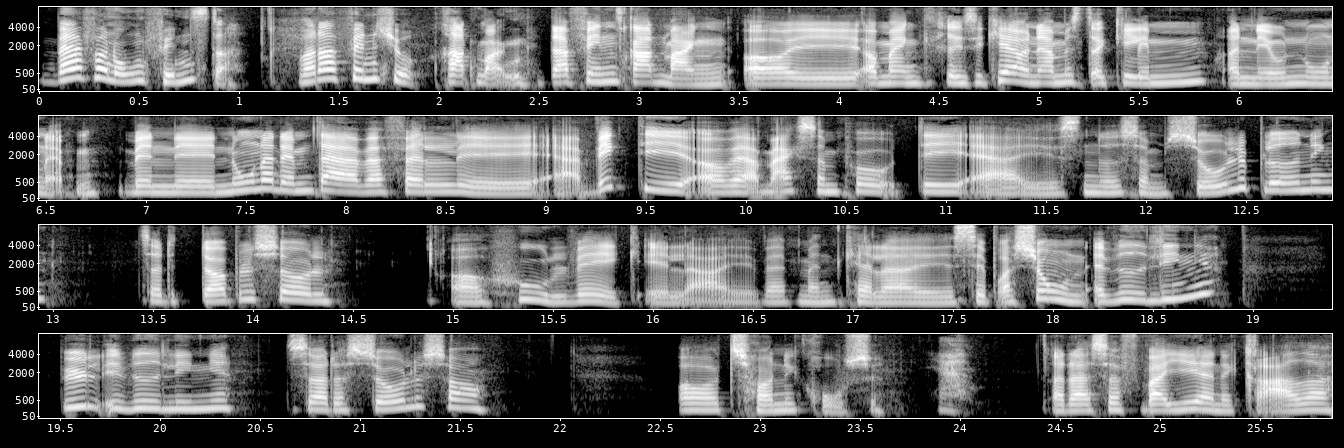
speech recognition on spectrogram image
hvad for nogen findes der? For der findes jo ret mange. Der findes ret mange, og, øh, og man risikerer jo nærmest at glemme at nævne nogle af dem. Men øh, nogle af dem, der i hvert fald øh, er vigtige at være opmærksom på, det er øh, sådan noget som såleblødning, så er det dobbeltsål og hulvæg, eller øh, hvad man kalder øh, separation af hvid linje, byld i hvid linje, så er der sålesår og tonikrose. Ja. Og der er så varierende grader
